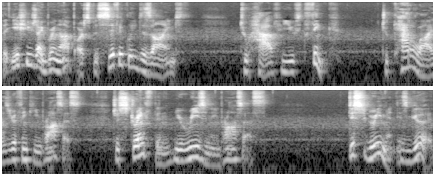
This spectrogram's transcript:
The issues I bring up are specifically designed to have you think, to catalyze your thinking process, to strengthen your reasoning process. Disagreement is good.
